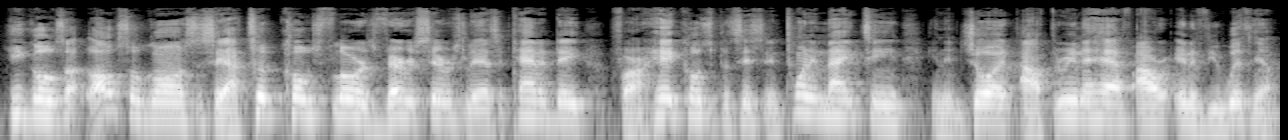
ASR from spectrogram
He goes also goes to say, I took Coach Flores very seriously as a candidate for our head coaching position in 2019 and enjoyed our three and a half hour interview with him.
